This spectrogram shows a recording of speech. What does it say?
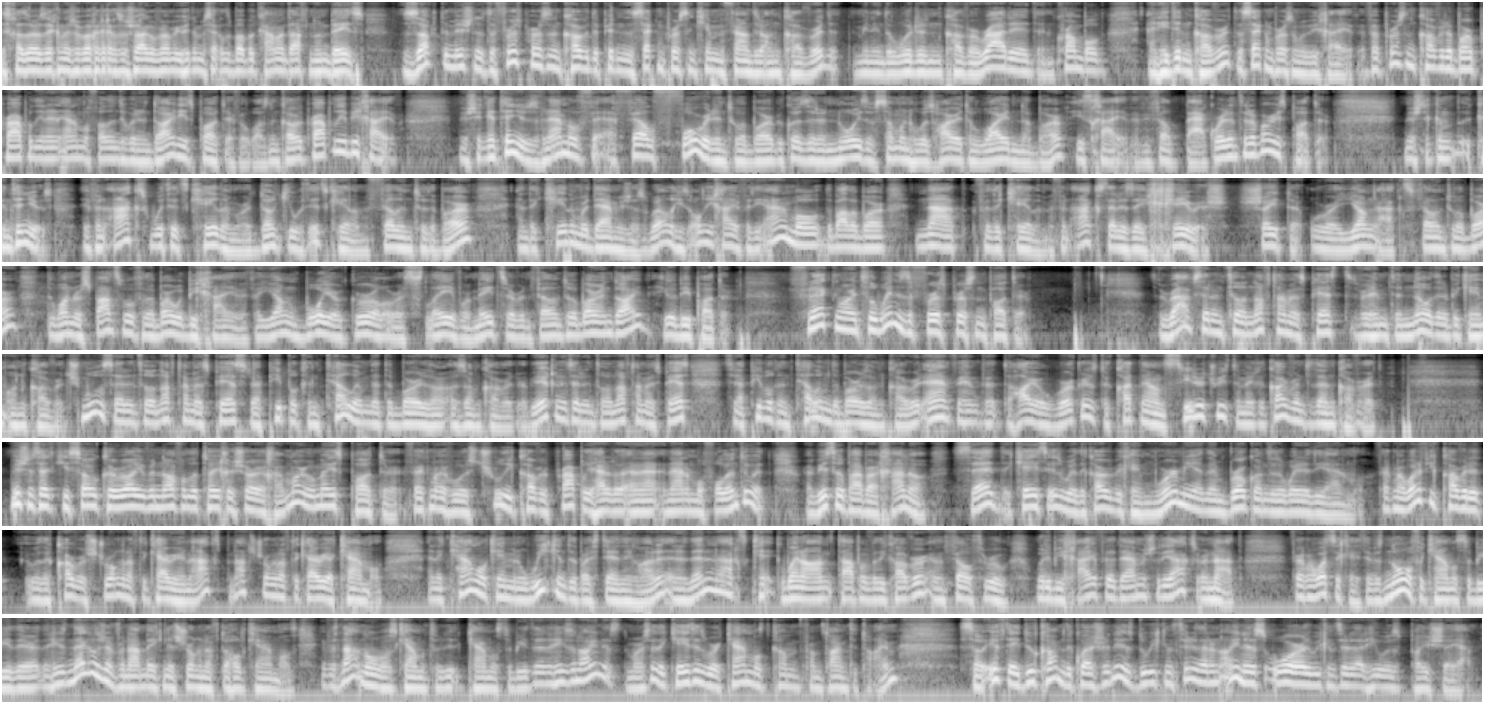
This Chazar Zechner Shabbat Ches Shag of Rami Yehuda Masechet Bava Kamma Daf Nun Beis. Zok the mission that the first person covered the pit and the second person came and found it uncovered, meaning the wooden cover rotted and crumbled, and he didn't cover it. The second person would be chayiv. If a person covered a bar properly and an animal fell into it and died, he's potter. If it wasn't covered properly, he'd be chayiv. Mishnah continues: If an animal f- uh, fell forward into a bar because of the noise of someone who was hired to widen the bar, he's chayiv. If he fell backward into the bar, he's potter. Mishnah com- continues: If an ox with its kalim or a donkey with its kalim fell into the bar and the kalim were damaged as well, he's only chayiv for the animal, the balabar, not for the kalim. If an ox that is a cherish, shaita, or a young ox fell into a bar, the one responsible for the bar would be chayiv. If a young boy or girl or a slave or maidservant fell into a bar and died, he would be potter. Until when is the first person potter? The Rav said until enough time has passed for him to know that it became uncovered. Shmuel said until enough time has passed so that people can tell him that the bar is, uncovered. Rabbi Yochanan said until enough time has passed so that people can tell him the bar is uncovered, and for him to hire workers to cut down cedar trees to make a cover and to then cover it. Mishnah said, "Kiso karoi v'nafal l'toicha shorich hamar umeis potter." In fact, if it was truly covered properly, how did an, animal fall into it? Rabbi Yisrael Bar Chano said the case is where the cover became wormy and then broke under the weight of the animal. In fact, what if you covered it with a cover strong enough to carry an ox, but not strong enough to carry a camel, and a camel came and weakened it by standing on it, and then an ox went on top of the cover and fell through? Would it be high for the damage to the ox or not? In fact, what's the case? If it's normal for camels to be there, then he's negligent for not making it strong enough to hold camels. If it's not normal for camel to, camels to be there, then he's an honest. The more said the cases where camels come from time to time. So if they do come, the question is, do we consider that an inus or do we consider that he was paisheya?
